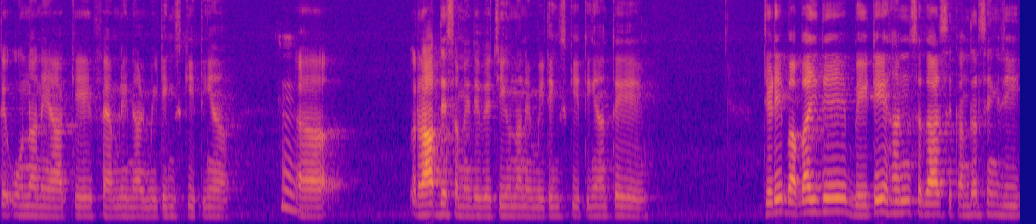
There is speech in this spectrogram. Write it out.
ਤੇ ਉਹਨਾਂ ਨੇ ਆ ਕੇ ਫੈਮਿਲੀ ਨਾਲ ਮੀਟਿੰਗਸ ਕੀਤੀਆਂ। ਰਾਤ ਦੇ ਸਮੇਂ ਦੇ ਵਿੱਚ ਹੀ ਉਹਨਾਂ ਨੇ ਮੀਟਿੰਗਸ ਕੀਤੀਆਂ ਤੇ ਜਿਹੜੇ ਬਾਬਾ ਜੀ ਦੇ ਬੇਟੇ ਹਨ ਸਰਦਾਰ ਸਿਕੰਦਰ ਸਿੰਘ ਜੀ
